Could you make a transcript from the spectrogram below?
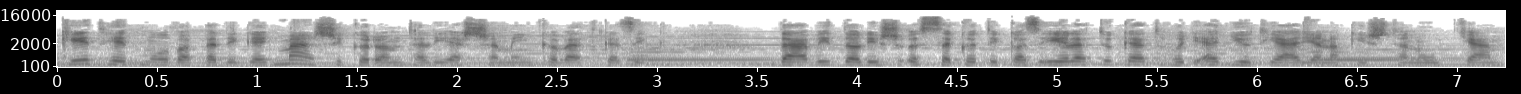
Két hét múlva pedig egy másik örömteli esemény következik. Dáviddal is összekötik az életüket, hogy együtt járjanak Isten útján.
